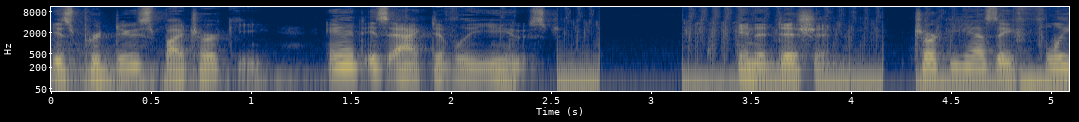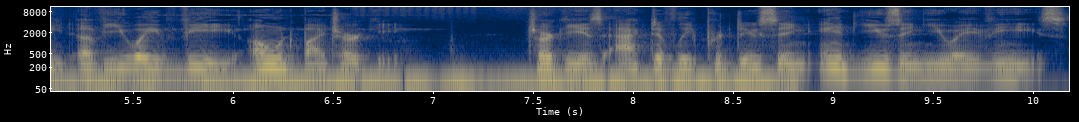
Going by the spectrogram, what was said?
is produced by Turkey and is actively used. In addition, Turkey has a fleet of UAV owned by Turkey. Turkey is actively producing and using UAVs.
